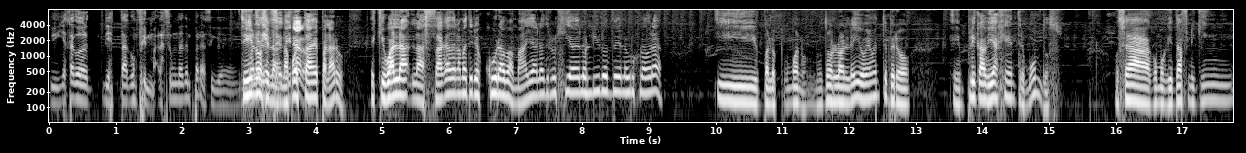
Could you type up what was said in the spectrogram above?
Y ya está, ya está confirmada la segunda temporada, así que... Sí, no, la, apuesta es para largo. Es que igual la, la, saga de la materia oscura va más allá de la trilogía de los libros de la Brújula Dorada. Y para los que, bueno, no todos lo han leído obviamente, pero implica viajes entre mundos. O sea, como que Daphne King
